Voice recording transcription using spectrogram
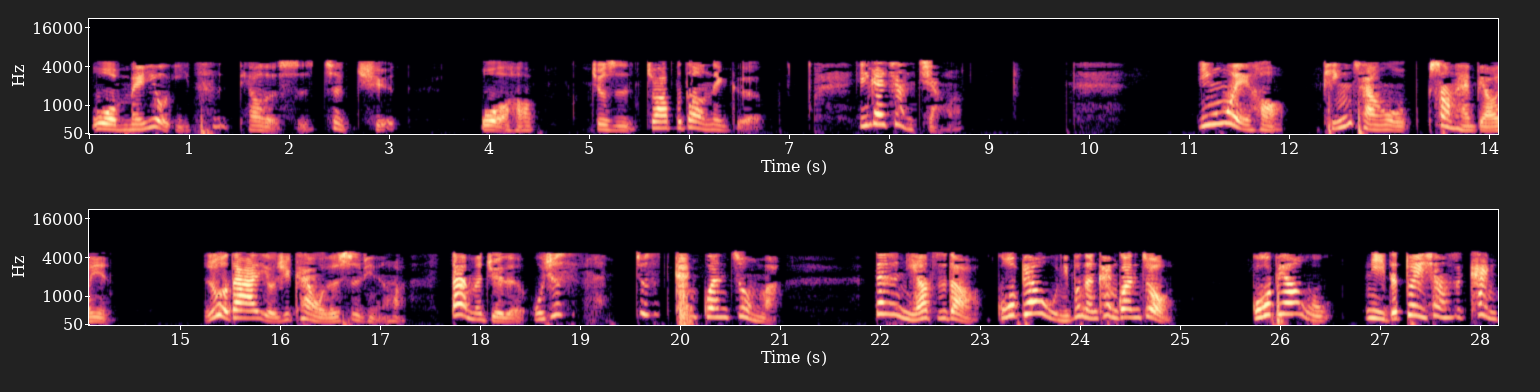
我没有一次跳的是正确的，我哈就是抓不到那个，应该这样讲啊。因为哈，平常我上台表演，如果大家有去看我的视频的话，大家有没有觉得我就是就是看观众嘛？但是你要知道，国标舞你不能看观众，国标舞你的对象是看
